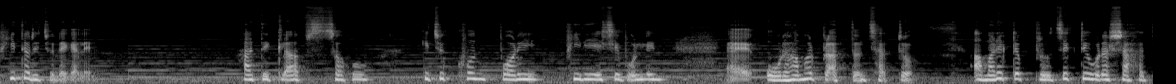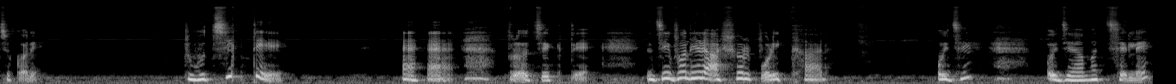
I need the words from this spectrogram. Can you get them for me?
ভিতরে চলে গেলেন। হাতে গ্লাভস সহ কিছুক্ষণ পরে ফিরে এসে বললেন ওরা আমার প্রাক্তন ছাত্র। আমার একটা প্রজেক্টে ওরা সাহায্য করে। প্রজেক্টে? হ্যাঁ হ্যাঁ প্রজেক্টে। জীবনের আসল পরীক্ষার ওই যে ওই যে আমার ছেলে,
